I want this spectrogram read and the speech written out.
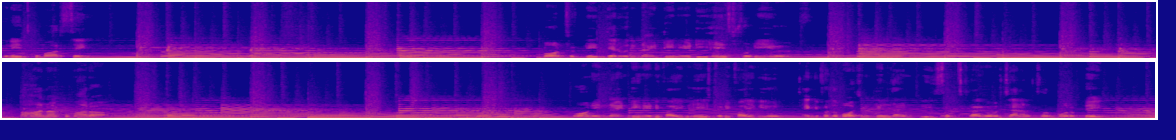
Vineet Kumar Singh. Born 15 January 1980, age 40 years. Aahana Kumra. Born in 1985, age 35 years. Thank you for the watching till then. Please subscribe our channel for more updates.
